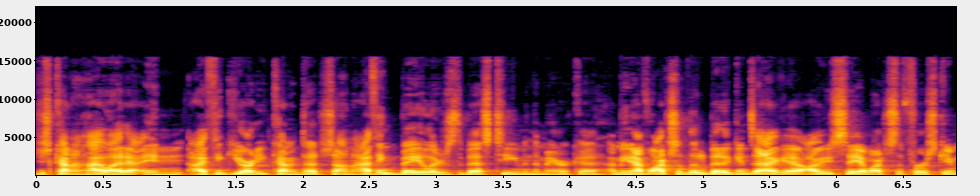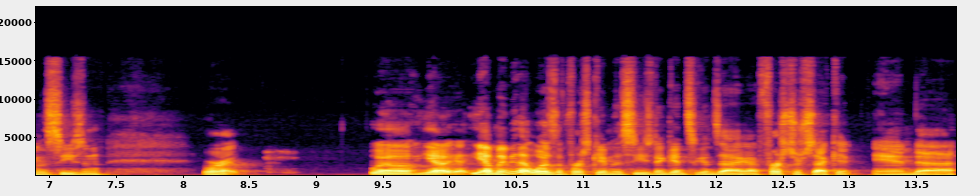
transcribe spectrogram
just kind of highlight, and I think you already kind of touched on. I think Baylor's the best team in America. I mean, I've watched a little bit of Gonzaga. Obviously, I watched the first game of the season, or well, yeah, yeah, maybe that was the first game of the season against Gonzaga, first or second, and uh,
